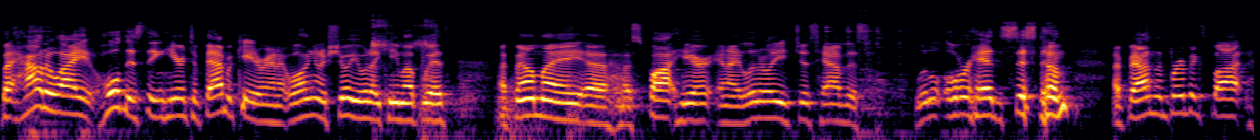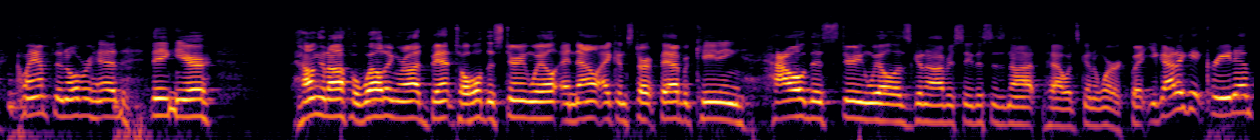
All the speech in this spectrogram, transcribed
But how do I hold this thing here to fabricate around it? Well, I'm going to show you what I came up with. I found my uh, spot here and I literally just have this little overhead system. I found the perfect spot, clamped an overhead thing here, hung it off a welding rod bent to hold the steering wheel, and now I can start fabricating how this steering wheel is going to, obviously this is not how it's going to work, but you got to get creative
